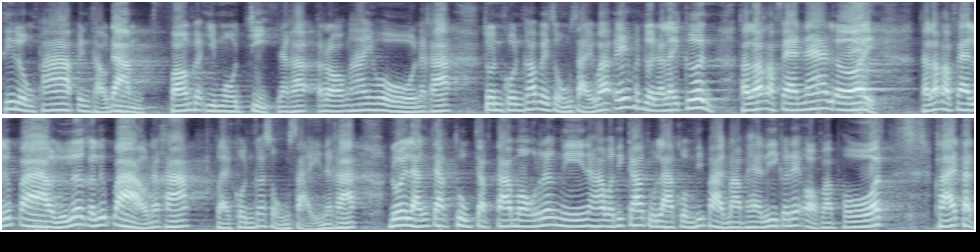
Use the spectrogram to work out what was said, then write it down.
ที่ลงภาพเป็นขาวดำพร้อมกับอีโมจินะคะร้องไห้โฮนะคะ จนคนเข้าไปสงสัยว่าเอ๊ะมันเกิดอะไรขึ้นทะเลาะกับแฟนแน่เลย ทะเลาะกับแฟนหรือเปล่า หรือเลิกกันหรือเปล่านะคะ หลายคนก็สงสัยนะคะ โดยหลังจากถูกจับตามองเรื่องนี้นะคะ วันที่ 9 ตุลาคมที่ผ่านมาแพรรี่ก็ได้ออกมาโพสต์ คล้ายตัด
